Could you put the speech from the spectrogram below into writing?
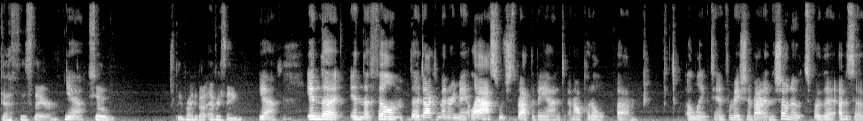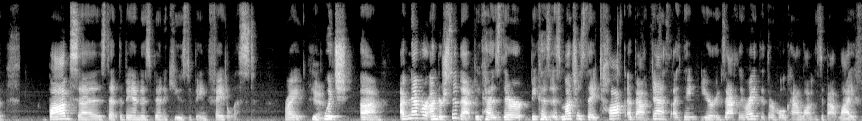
death is there. Yeah. So they write about everything. Yeah. In the in the film, the documentary "May It Last," which is about the band, and I'll put a um, a link to information about it in the show notes for the episode. Bob says that the band has been accused of being fatalist, right? Yeah. Which um, I've never understood that because they're because as much as they talk about death, I think you're exactly right that their whole catalog is about life,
